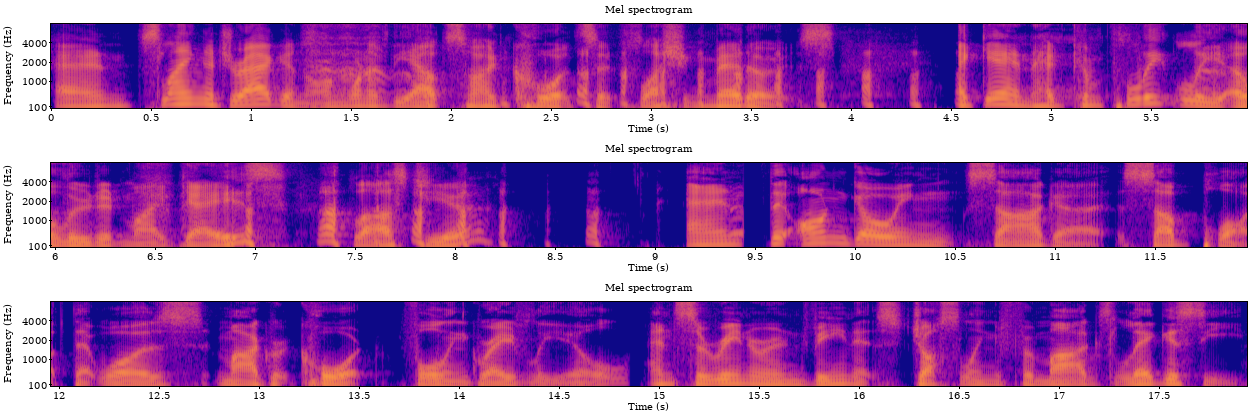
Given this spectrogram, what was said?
and slaying a dragon on one of the outside courts at Flushing Meadows. Again, had completely eluded my gaze last year. And the ongoing saga subplot that was Margaret Court falling gravely ill and Serena and Venus jostling for Marg's legacy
